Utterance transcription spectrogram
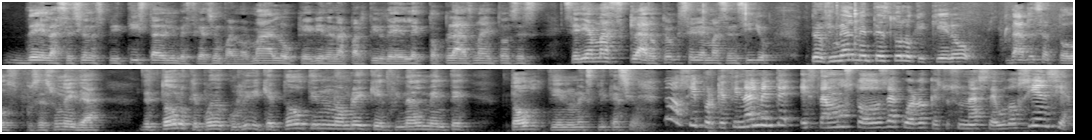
de la sesión espiritista, de la investigación paranormal o que vienen a partir del ectoplasma, entonces sería más claro, creo que sería más sencillo. Pero finalmente esto lo que quiero darles a todos, pues es una idea de todo lo que puede ocurrir y que todo tiene un nombre y que finalmente todo tiene una explicación. No, sí, porque finalmente estamos todos de acuerdo que esto es una pseudociencia.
